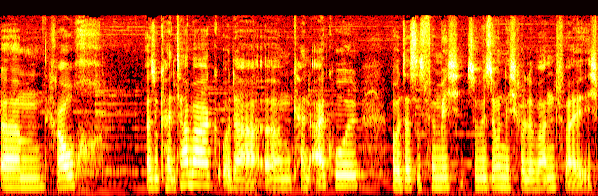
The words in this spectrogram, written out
ähm, Rauch, also kein Tabak oder ähm, kein Alkohol. Aber das ist für mich sowieso nicht relevant, weil ich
